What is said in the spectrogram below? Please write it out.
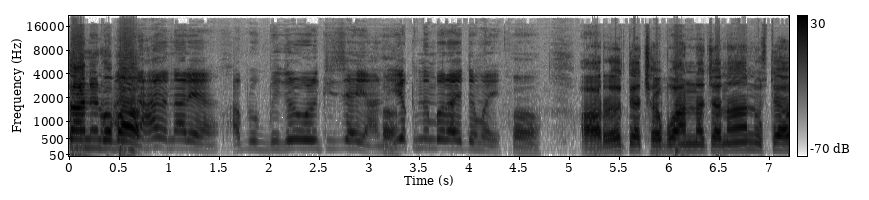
ताणेन बाबा हा नाऱ्या आपलं बिगर ओळखीचे आहे आणि एक नंबर आहे हा. अरे त्या छबो अण्णाच्या ना नुसत्या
